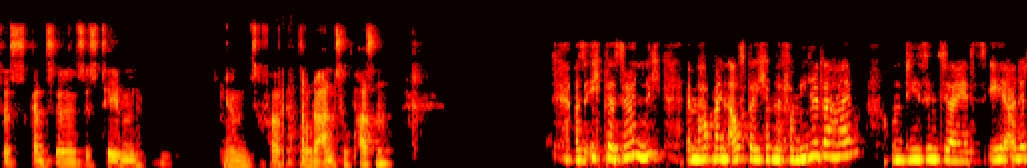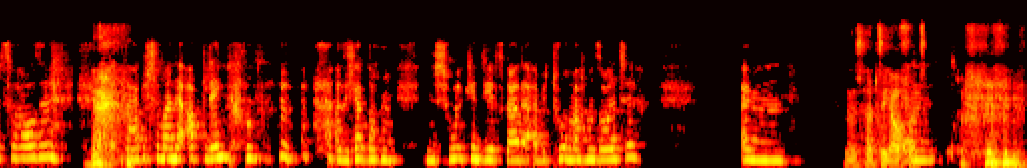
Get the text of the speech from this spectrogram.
das ganze System ähm, zu verbessern oder anzupassen? Also ich persönlich ähm, habe meinen Ausgleich, ich habe eine Familie daheim und die sind ja jetzt eh alle zu Hause. Ja. Da, habe ich schon mal eine Ablenkung. Also ich habe noch ein, ein, Schulkind, die jetzt gerade Abitur machen sollte. Ähm, das hat sich auch und,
